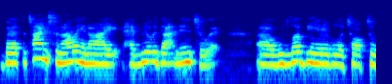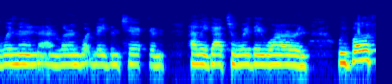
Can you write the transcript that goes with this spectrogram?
But at the time, Sonali and I had really gotten into it. Uh, we loved being able to talk to women and learn what made them tick and how they got to where they were. And we both,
